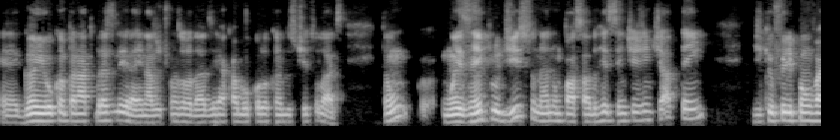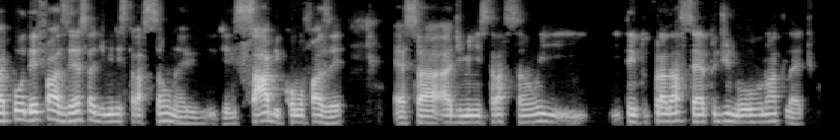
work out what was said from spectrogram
é, ganhou o Campeonato Brasileiro. Aí nas últimas rodadas ele acabou colocando os titulares. Então, um exemplo disso, né, num passado recente, a gente já tem de que o Filipão vai poder fazer essa administração, né? Ele, ele sabe como fazer essa administração e, e tem tudo para dar certo de novo no Atlético.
